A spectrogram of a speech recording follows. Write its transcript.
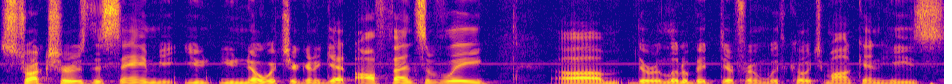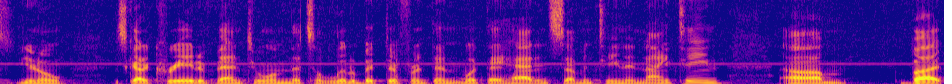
structure is the same. You, you, you know what you're going to get. Offensively, um, they're a little bit different with Coach Monken. He's, you know, he's got a creative bent to him that's a little bit different than what they had in 17 and 19. Um, but,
